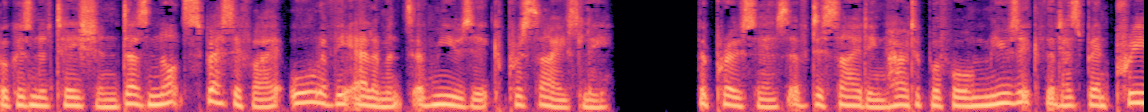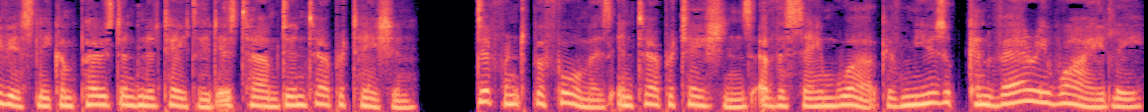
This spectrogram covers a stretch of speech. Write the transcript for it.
because notation does not specify all of the elements of music precisely. The process of deciding how to perform music that has been previously composed and notated is termed interpretation. Different performers' interpretations of the same work of music can vary widely,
